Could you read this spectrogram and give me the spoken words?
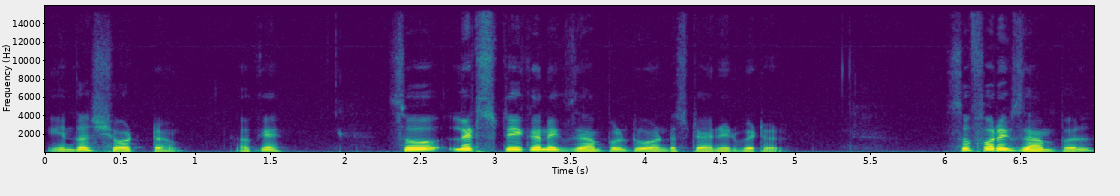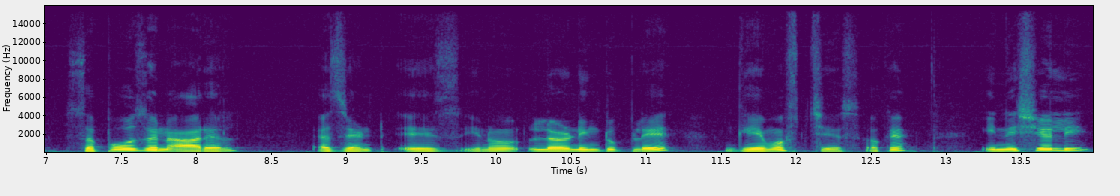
in the short term okay? So let's take an example to understand it better. So for example suppose an RL agent is you know learning to play game of chess okay? Initially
